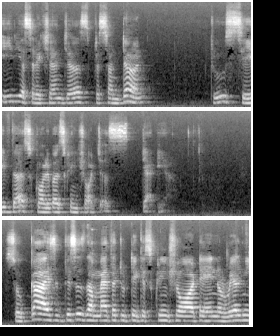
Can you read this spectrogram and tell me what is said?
area selection just press on done to save the scrollable screenshot just tap here. So guys this is the method to take a screenshot in realme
